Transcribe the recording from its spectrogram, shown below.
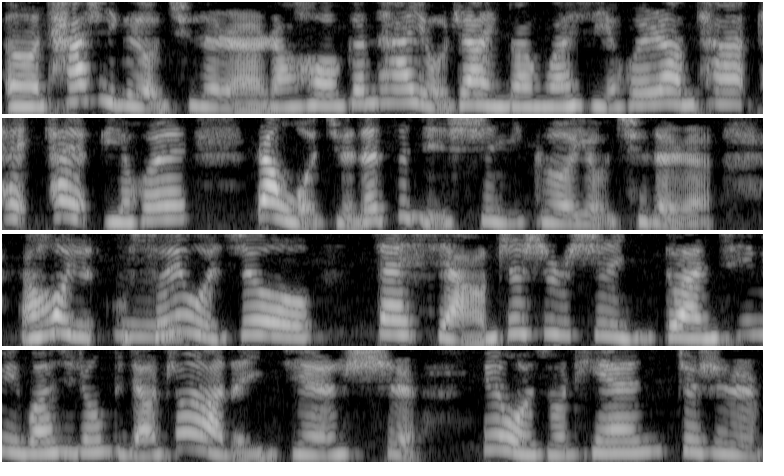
呃，他是一个有趣的人，然后跟他有这样一段关系，也会让他他他也会让我觉得自己是一个有趣的人，然后所以嗯我就在想，这是不是一段亲密关系中比较重要的一件事？因为我昨天就是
